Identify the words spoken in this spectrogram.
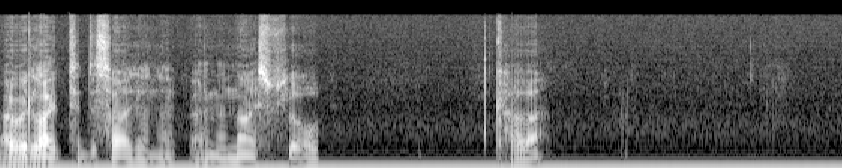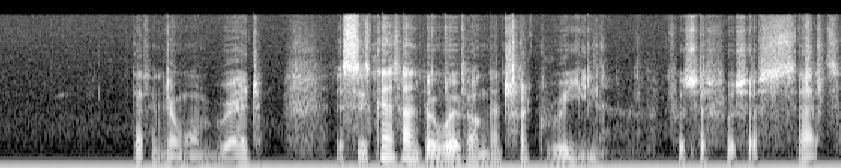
I would like to decide on a on a nice floor colour. Definitely don't want red. This is going to sound a bit weird, but I'm going to try green. Footer footer set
